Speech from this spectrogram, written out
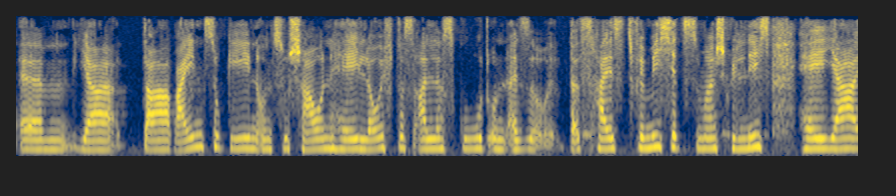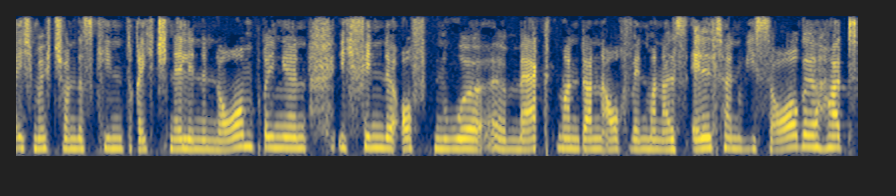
ähm, ja da reinzugehen und zu schauen, hey, läuft das alles gut? Und also das heißt für mich jetzt zum Beispiel nicht, hey, ja, ich möchte schon das Kind recht schnell in eine Norm bringen. Ich finde oft nur, äh, merkt man dann auch, wenn man als Eltern wie Sorge hat,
